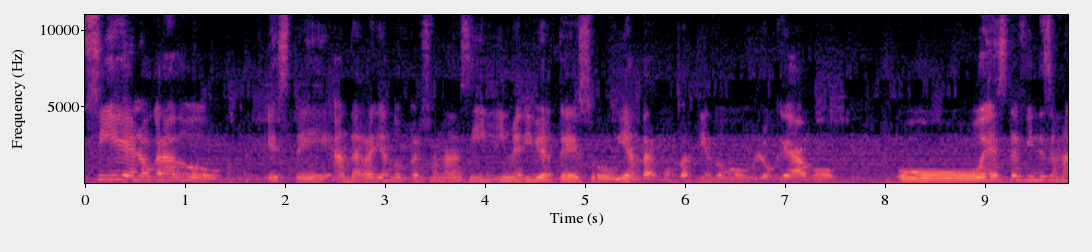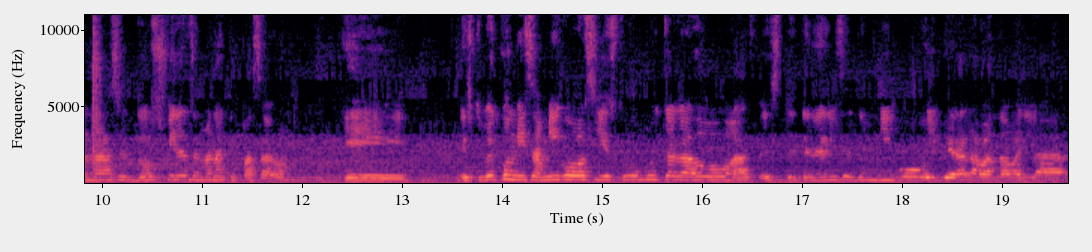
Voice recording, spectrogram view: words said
sí he logrado este, andar rayando personas y, me divierte eso y andar compartiendo lo que hago. O este fin de semana, hace dos fines de semana que pasaron, que estuve con mis amigos y estuvo muy cagado este, tener el set en vivo y ver a la banda bailar.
